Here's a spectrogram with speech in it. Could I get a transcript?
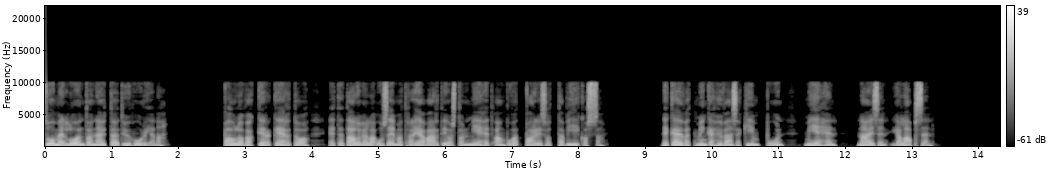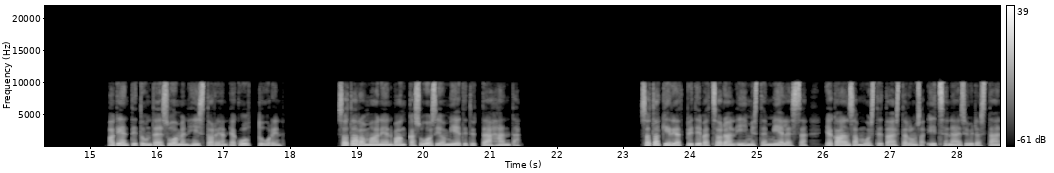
Suomen luonto näyttäytyy hurjana. Paula Wacker kertoo, että talvella useimmat rajavartioston miehet ampuvat parisutta viikossa. Ne käyvät minkä hyvänsä kimppuun, miehen, naisen ja lapsen. Agentti tuntee Suomen historian ja kulttuurin. Sotaromaanien vankka suosio mietityttää häntä. Sotakirjat pitivät sodan ihmisten mielessä ja kansa muisti taistelunsa itsenäisyydestään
